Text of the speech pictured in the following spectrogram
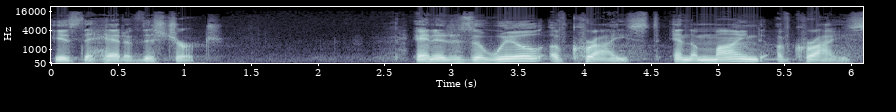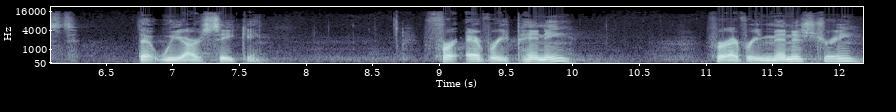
is the head of this church. And it is the will of Christ and the mind of Christ that we are seeking for every penny, for every ministry,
